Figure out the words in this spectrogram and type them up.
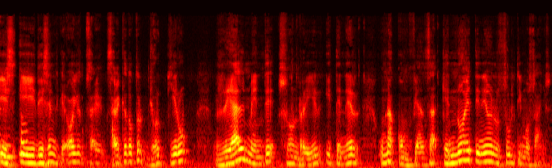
y, y, dicen que, oye, ¿sabe qué, doctor? Yo quiero realmente sonreír y tener una confianza que no he tenido en los últimos años.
